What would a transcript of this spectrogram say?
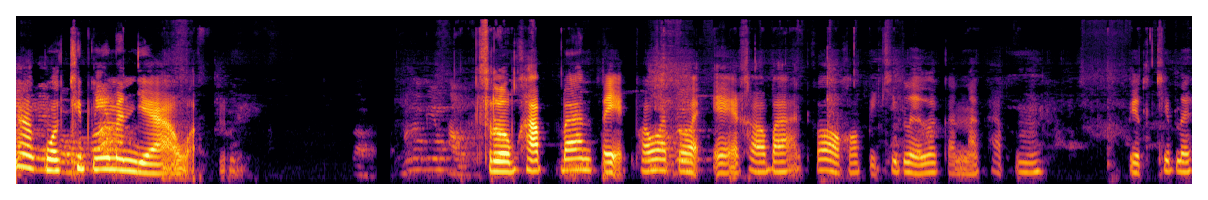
น่ากลัวคลิปนี้มันยาวอะ สรุปครับบ้านแตกเพราะว่าตัวแอร์เข้าบ้านก็ขอปิดคลิปเลยแล้วกันนะครับปิดคลิปเลย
